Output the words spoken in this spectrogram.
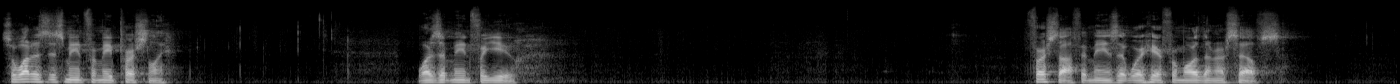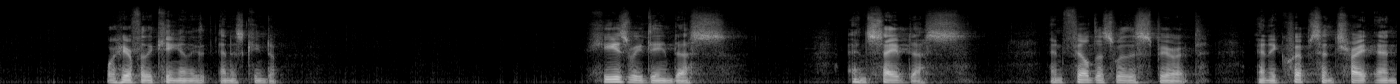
So, what does this mean for me personally? What does it mean for you? First off, it means that we're here for more than ourselves. We're here for the King and, his kingdom. He's redeemed us and saved us and filled us with his spirit and equips and, tra- and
